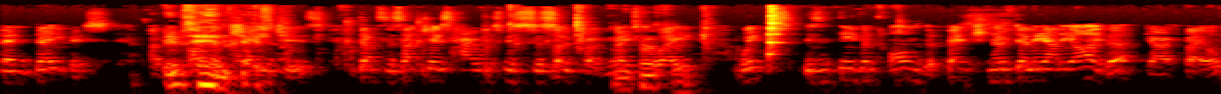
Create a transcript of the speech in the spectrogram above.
Ben Davies. Uh, It's him. Changes. Davinson Sanchez, Harry Smith, Sissoko make way. Winks isn't even on the bench. No Dele Alli either. Gareth Bale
